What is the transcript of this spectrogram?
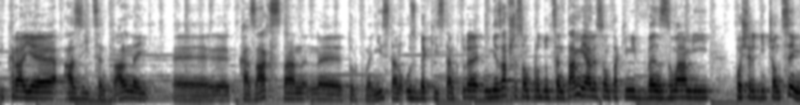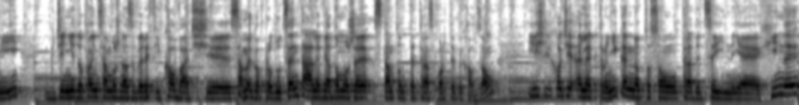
i kraje Azji Centralnej, e, Kazachstan, e, Turkmenistan, Uzbekistan, które nie zawsze są producentami, ale są takimi węzłami pośredniczącymi, gdzie nie do końca można zweryfikować e, samego producenta, ale wiadomo, że stamtąd te transporty wychodzą. Jeśli chodzi o elektronikę, no to są tradycyjnie Chiny, e,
